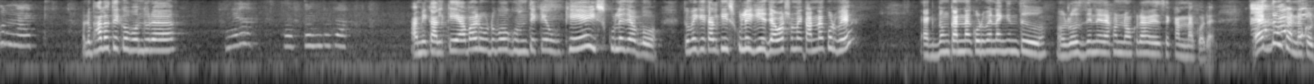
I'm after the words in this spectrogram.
গুড নাইট মানে ভালো থেকো বন্ধুরা। আমি কালকে আবার উঠবো ঘুম থেকে উঠে স্কুলে যাব। তুমি কি কালকে স্কুলে গিয়ে যাওয়ার সময় কান্না করবে? একদম কান্না করবে না কিন্তু। রোজ দিনের এখন নকরা হয়েছে কান্না করে। একদম কান্না কর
